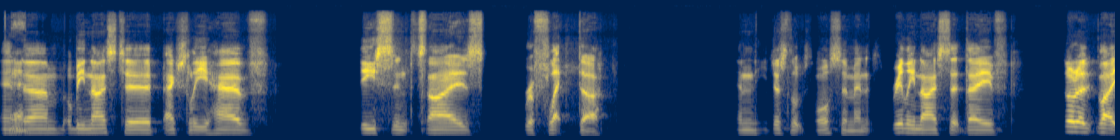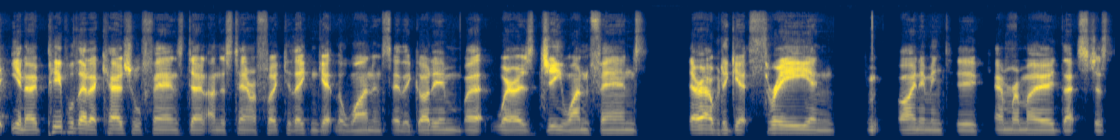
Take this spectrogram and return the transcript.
and um, it'll be nice to actually have decent sized reflector. And he just looks awesome, and it's really nice that they've sort of like you know people that are casual fans don't understand reflector. They can get the one and say they got him, but whereas G1 fans they're able to get three and combine them into camera mode. That's just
